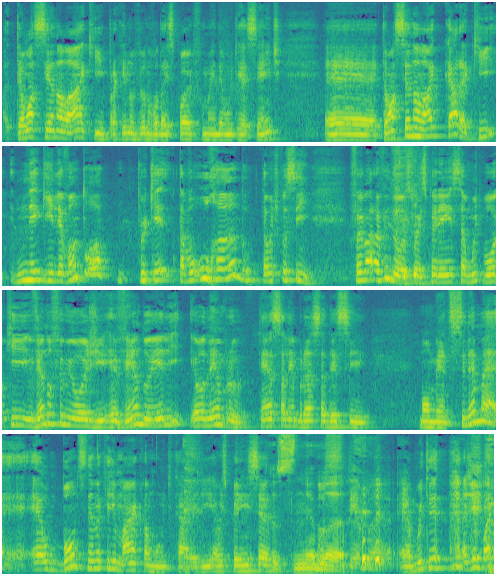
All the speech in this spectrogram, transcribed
a, tem uma cena lá que, para quem não viu, não vou dar spoiler, o filme ainda é muito recente. É, tem uma cena lá, cara, que neguinho levantou, porque tava urrando. Então, tipo assim, foi maravilhoso. Foi uma experiência muito boa que, vendo o filme hoje, revendo ele, eu lembro, tem essa lembrança desse momentos. Cinema é, é um bom cinema que ele marca muito, cara. Ele é uma experiência. O cinema. O cinema é muito. A gente pode.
